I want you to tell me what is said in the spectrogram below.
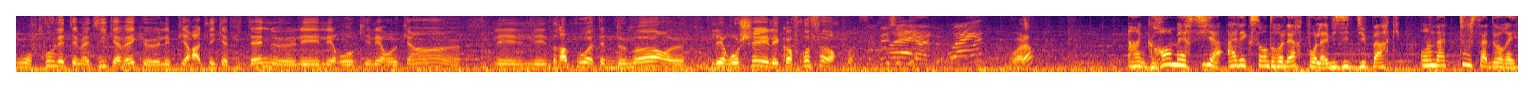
où on retrouve les thématiques avec les pirates, les capitaines, les, les, les requins, les, drapeaux à tête de mort, les rochers et les coffres forts. C'était génial. Ouais. Voilà. Un grand merci à Alexandre Lair pour la visite du parc. On a tous adoré.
